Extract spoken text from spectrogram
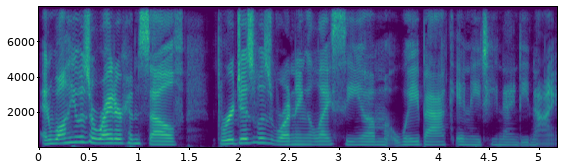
And while he was a writer himself, Bridges was running a lyceum way back in 1899.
